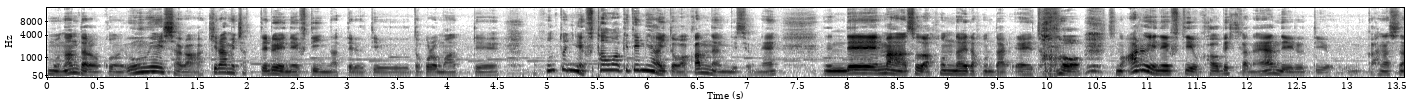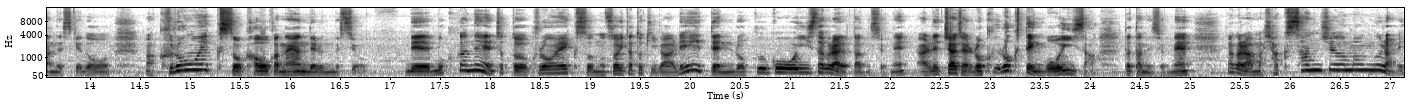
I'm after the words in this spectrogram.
もうなんだろう、この運営者が諦めちゃってる NFT になってるっていうところもあって、本当にね、蓋を開けてみないとわかんないんですよね。で、まあ、そうだ、本題だ、本題。えっ、ー、と、そのある NFT を買うべきか悩んでいるっていう話なんですけど、まあ、クローン X を買おうか悩んでるんですよ。で、僕がね、ちょっとクローン X を覗いた時が0.65イーサぐらいだったんですよね。あれ、違う違う、6.5イーサだったんですよね。だから、まあ、130万ぐらい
